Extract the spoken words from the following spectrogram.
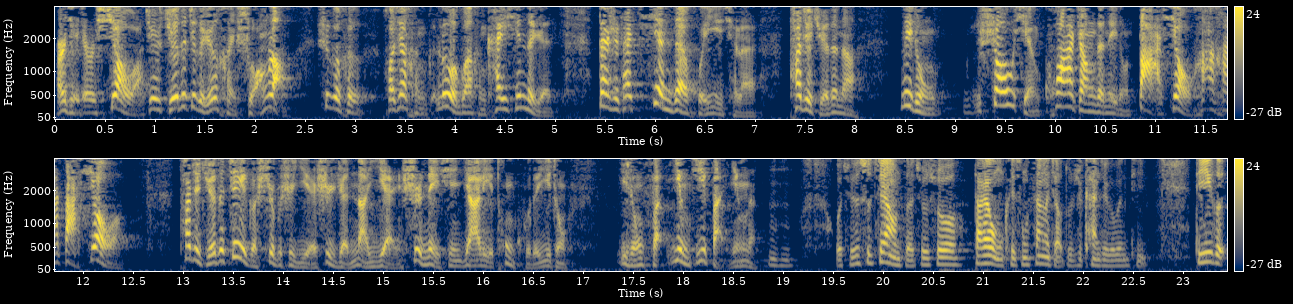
而且就是笑啊，就是觉得这个人很爽朗，是个很好像很乐观、很开心的人。但是他现在回忆起来，他就觉得呢。那种稍显夸张的那种大笑，哈哈大笑啊，他就觉得这个是不是也是人呐、掩饰内心压力、痛苦的一种一种反应激反应呢？嗯哼，我觉得是这样子，就是说，大概我们可以从三个角度去看这个问题。第一个，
